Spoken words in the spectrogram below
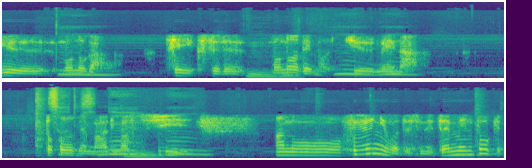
いうものが生育するものでも有名なところでもありますし、うん。あの冬にはですね全面凍結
